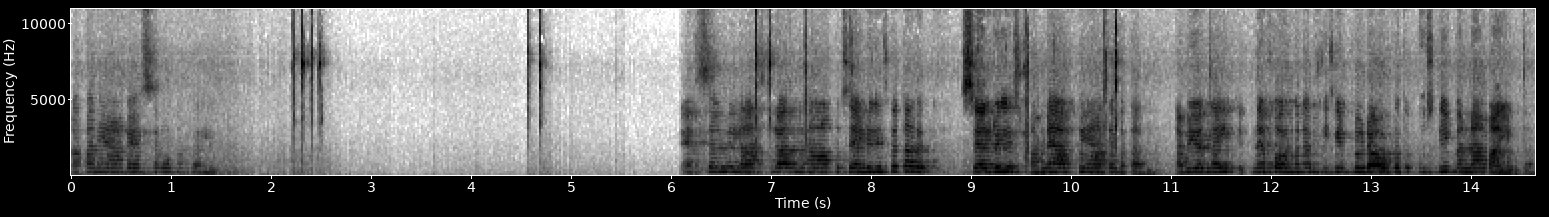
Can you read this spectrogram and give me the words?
अपन यहाँ पे एक्सेल ओपन कर लेते हैं। एक्सेल में लास्ट क्लास में हम आपको सैलरी लिस्ट बता रहे थे। सैलरी लिस्ट हमने आपको यहाँ पे बता दी। अब ये बताइए, इतने फॉर्मूले में किसी को डाउट हो तो पूछ ली वरना हम आइए बता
